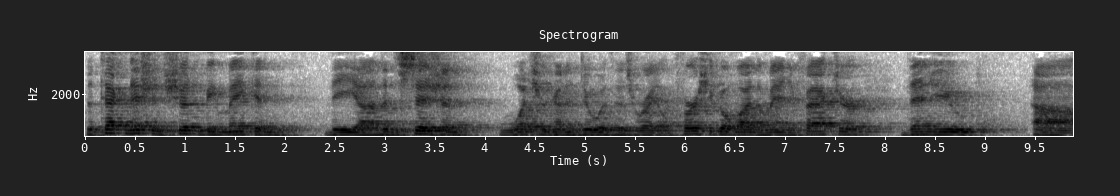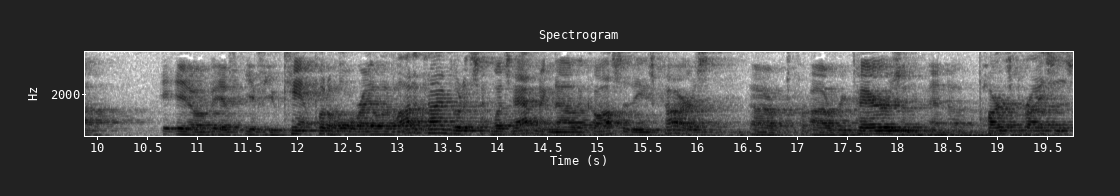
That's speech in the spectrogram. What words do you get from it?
The technician shouldn't be making the, uh, the decision what you're going to do with this rail. First you go by the manufacturer, then you, uh, you know, if, if you can't put a whole rail in, a lot of times what is, what's happening now, the cost of these cars, uh, uh repairs and, and uh, parts prices,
